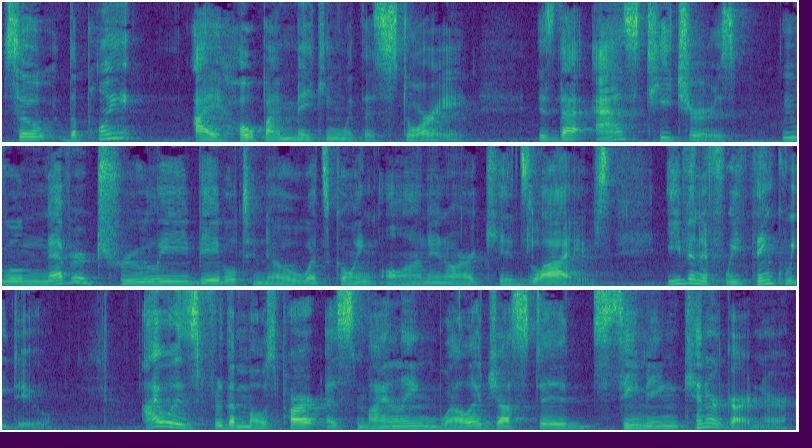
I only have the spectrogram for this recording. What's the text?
So, the point I hope I'm making with this story is that as teachers, we will never truly be able to know what's going on in our kids' lives, even if we think we do. I was, for the most part, a smiling, well adjusted, seeming kindergartner.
